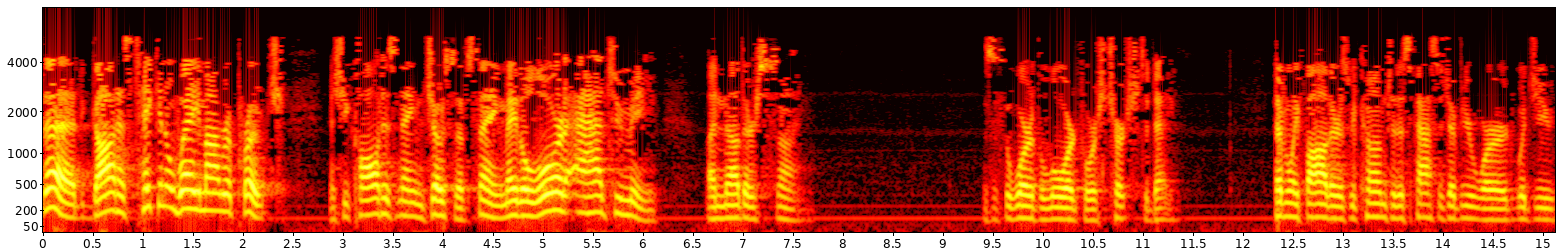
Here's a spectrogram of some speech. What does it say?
said, God has taken away my reproach. And she called his name Joseph, saying, May the Lord add to me another son. This is the word of the Lord for his church today. Heavenly Father, as we come to this passage of your word, would you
